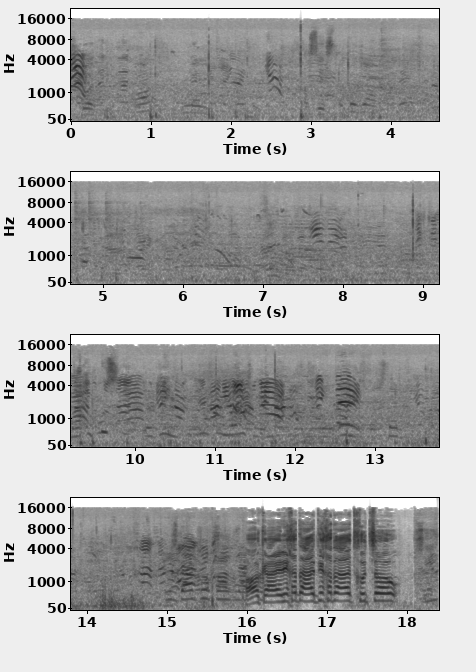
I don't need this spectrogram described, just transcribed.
Scoort. Ja? Nee. Assist. Dat was ja. Maar ik moest... Ik weet niet. Dus daarvoor ging ik naar... Oké, die gaat uit, die gaat uit. Goed zo. Zie?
